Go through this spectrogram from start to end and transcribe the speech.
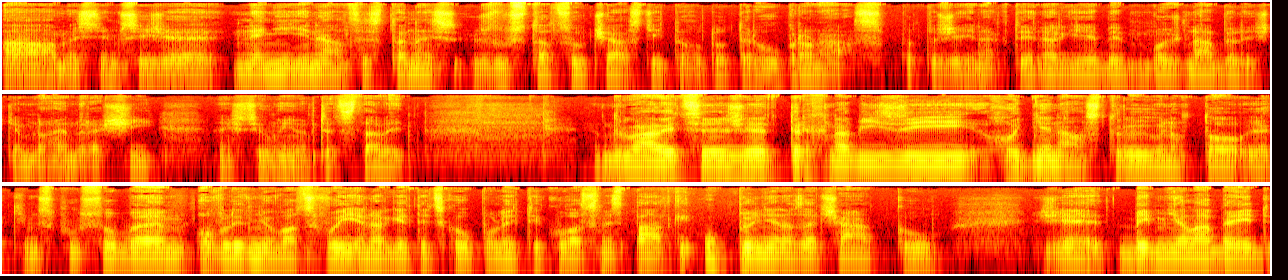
a myslím si, že není jiná cesta, než zůstat součástí tohoto trhu pro nás, protože jinak ty energie by možná byly ještě mnohem dražší, než si umíme představit. Druhá věc je, že trh nabízí hodně nástrojů na to, jakým způsobem ovlivňovat svoji energetickou politiku. A jsme zpátky úplně na začátku, že by měla být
